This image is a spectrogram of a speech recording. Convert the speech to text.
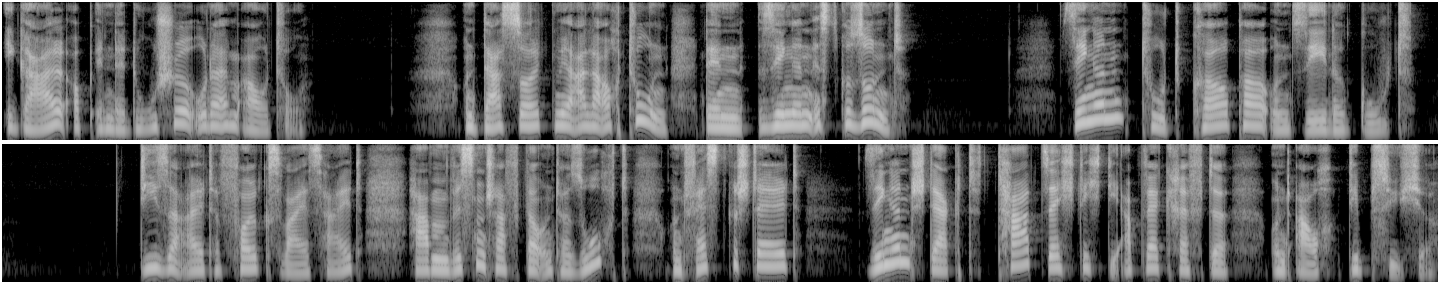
Egal ob in der Dusche oder im Auto. Und das sollten wir alle auch tun, denn Singen ist gesund. Singen tut Körper und Seele gut. Diese alte Volksweisheit haben Wissenschaftler untersucht und festgestellt, Singen stärkt tatsächlich die Abwehrkräfte und auch die Psyche.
